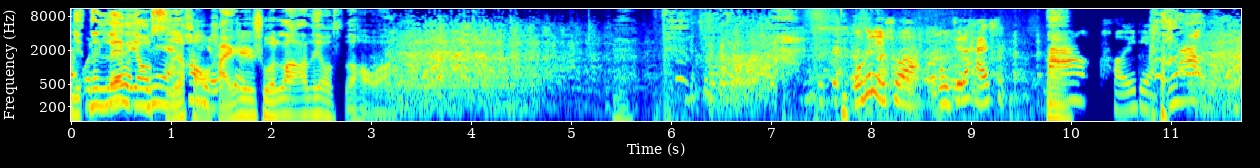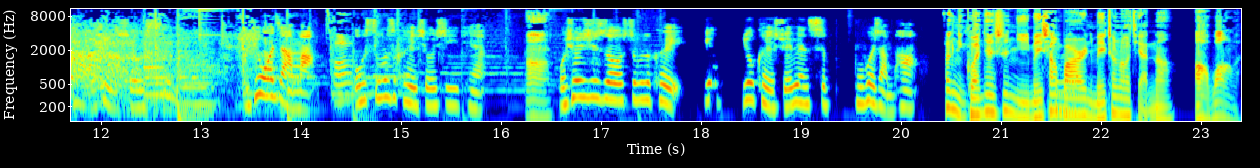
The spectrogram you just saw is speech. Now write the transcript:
你那累的要死好，还是说拉的要死好啊？我跟你说，我觉得还是拉好一点。拉，你看我可以休息。你听我讲嘛，我是不是可以休息一天？啊。我休息的时候是不是可以又又可以随便吃，不会长胖？那你关键是你没上班，你没挣着钱呢？啊，忘了，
